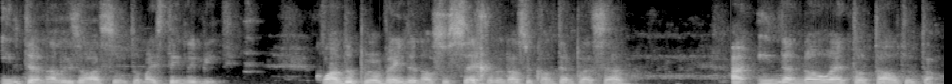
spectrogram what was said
internalizou o assunto, mas tem limite. Quando provém do nosso século, da nossa contemplação, ainda não é total, total.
